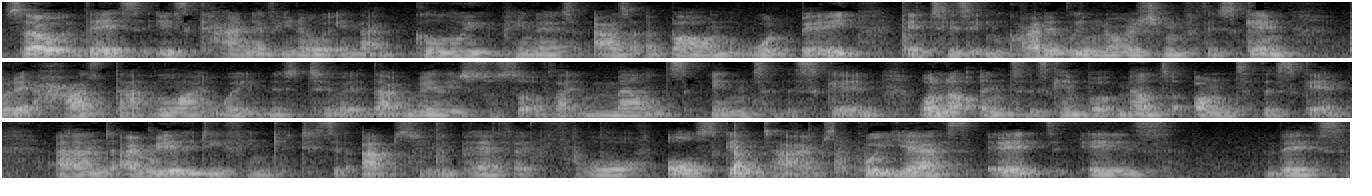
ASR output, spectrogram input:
So this is kind of, you know, in that gloopiness as a balm would be. It is incredibly nourishing for the skin, but it has that lightweightness to it that really just sort of like melts into the skin. Well, not into the skin, but melts onto the skin. And I really do think it is absolutely perfect for all skin types. But yes, it is this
